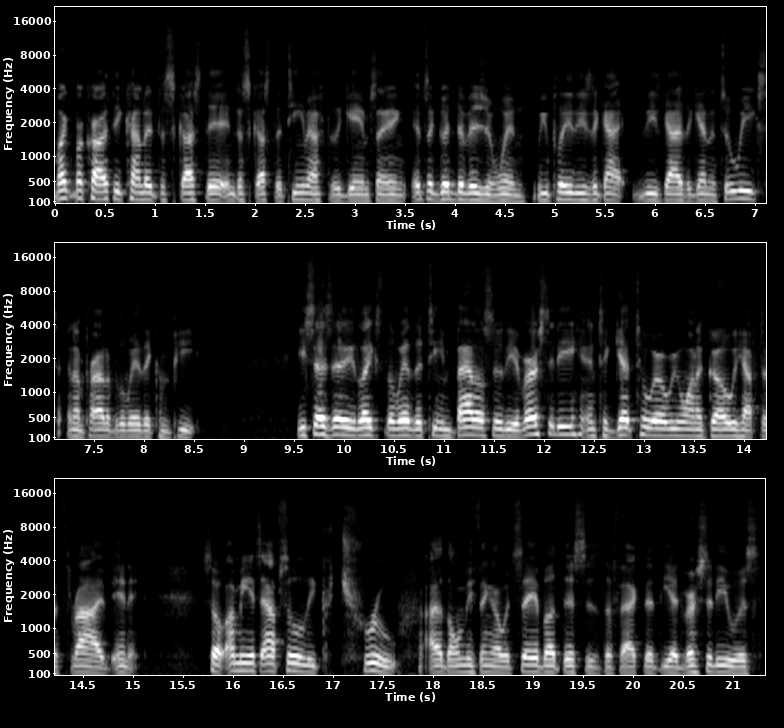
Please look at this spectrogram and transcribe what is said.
Mike McCarthy kind of discussed it and discussed the team after the game, saying it's a good division win. We play these guy these guys again in two weeks, and I'm proud of the way they compete. He says that he likes the way the team battles through the adversity, and to get to where we want to go, we have to thrive in it. So, I mean, it's absolutely true. I, the only thing I would say about this is the fact that the adversity was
